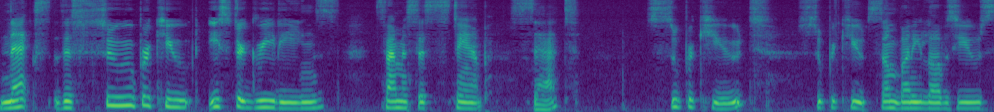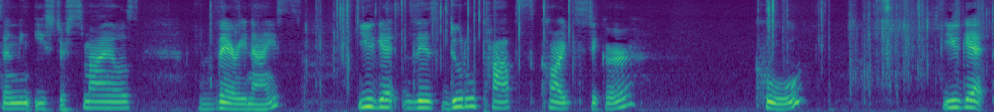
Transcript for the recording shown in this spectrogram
Next, this super cute Easter Greetings Simon Says Stamp set. Super cute. Super cute. Somebody loves you. Sending Easter smiles. Very nice. You get this Doodle Pops card sticker. Cool. You get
